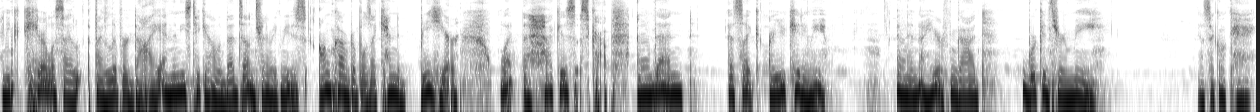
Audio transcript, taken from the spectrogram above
and he could care less if I live or die. And then he's taking all the beds out and trying to make me as uncomfortable as I can to be here. What the heck is this crap? And then it's like, are you kidding me? And then I hear from God working through me. It's like, okay,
